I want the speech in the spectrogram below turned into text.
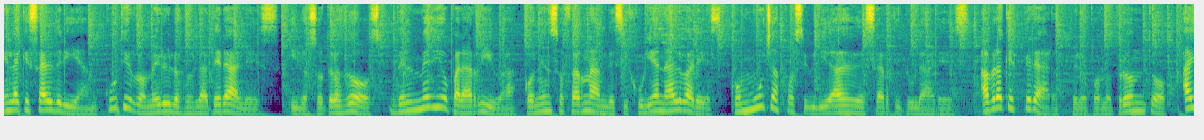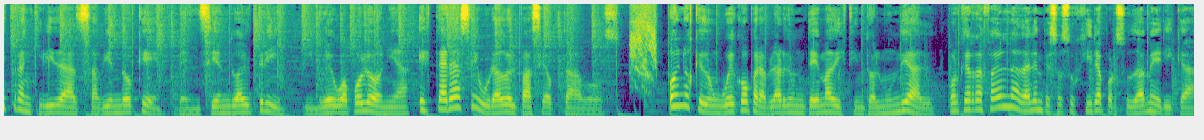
en la que saldrían Cuti Romero y los dos laterales, y los otros dos del medio para arriba, con Enzo Fernández y Julián Álvarez con muchas posibilidades de ser titulares. Habrá que esperar, pero por lo pronto hay tranquilidad sabiendo que, venciendo al Tri y luego a Polonia, estará asegurado el pase a octavos. Hoy nos queda un hueco para hablar de un tema distinto al Mundial, porque Rafael Nadal empezó su gira por Sudamérica,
